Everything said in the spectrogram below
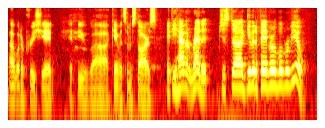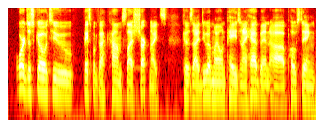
I would appreciate if you uh, gave it some stars. If you haven't read it, just uh, give it a favorable review. Or just go to facebook.com slash shark nights because i do have my own page and i have been uh, posting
